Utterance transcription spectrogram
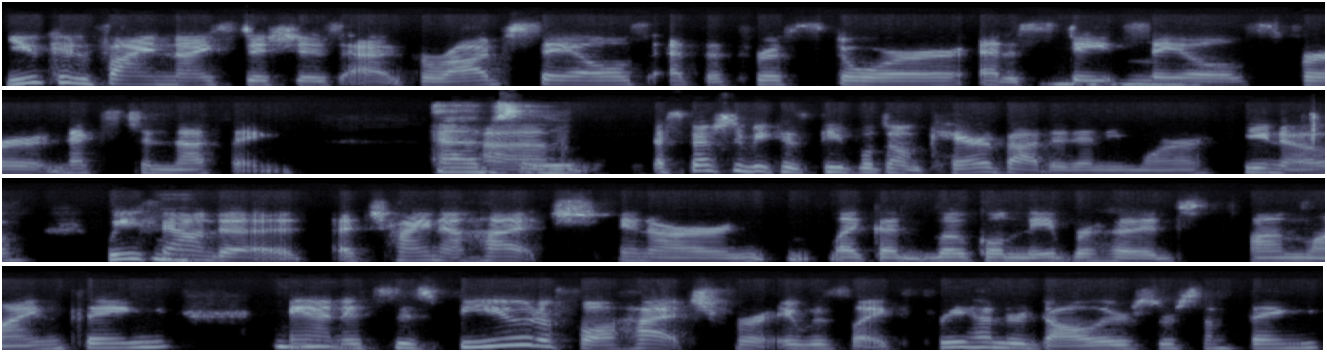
You can find nice dishes at garage sales, at the thrift store, at estate mm-hmm. sales for next to nothing. Absolutely. Um, especially because people don't care about it anymore. You know, we hmm. found a, a China hutch in our like a local neighborhood online thing. Mm-hmm. And it's this beautiful hutch for it was like $300 or something.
